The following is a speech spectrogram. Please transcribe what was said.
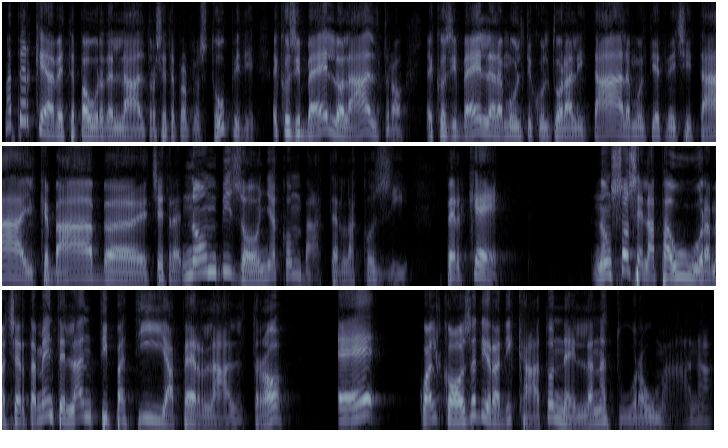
ma perché avete paura dell'altro? Siete proprio stupidi? È così bello l'altro, è così bella la multiculturalità, la multietnicità, il kebab, eccetera. Non bisogna combatterla così, perché non so se la paura, ma certamente l'antipatia per l'altro è qualcosa di radicato nella natura umana.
